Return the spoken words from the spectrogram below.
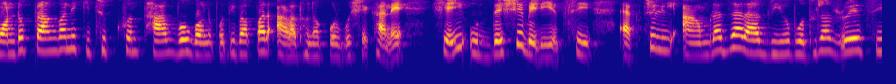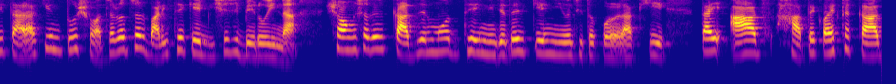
মণ্ডপ প্রাঙ্গণে কিছুক্ষণ থাকব, গণপতি বাপ্পার আরাধনা করব সেখানে। সেই উদ্দেশ্যে বেরিয়েছি। অ্যাকচুয়ালি আমরা যারা গৃহবধূরা রয়েছি, তারা কিন্তু সচরাচর বাড়ি থেকে বিশেষ বেরোই না। সংসারের কাজের মধ্যে নিজেদেরকে নিয়োজিত করে রাখি। তাই আজ হাতে কয়েকটা কাজ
